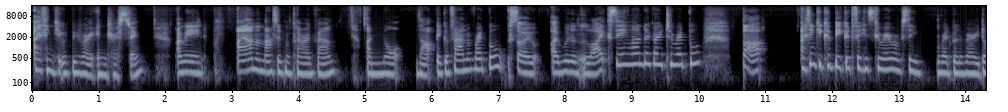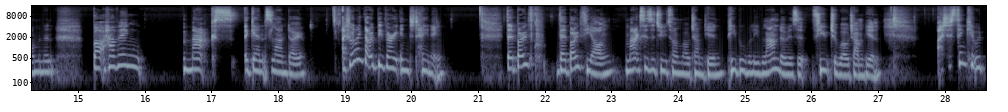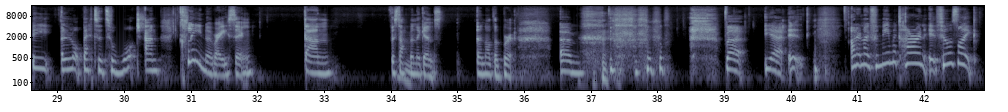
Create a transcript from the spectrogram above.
I think it would be very interesting. I mean, I am a massive McLaren fan. I'm not that big a fan of Red Bull, so I wouldn't like seeing Lando go to Red Bull. But I think it could be good for his career. Obviously, Red Bull are very dominant, but having Max against Lando, I feel like that would be very entertaining they're both they're both young. Max is a two-time world champion. People believe Lando is a future world champion. I just think it would be a lot better to watch and cleaner racing than Verstappen mm. against another Brit. Um, but yeah, it. I don't know. For me, McLaren, it feels like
